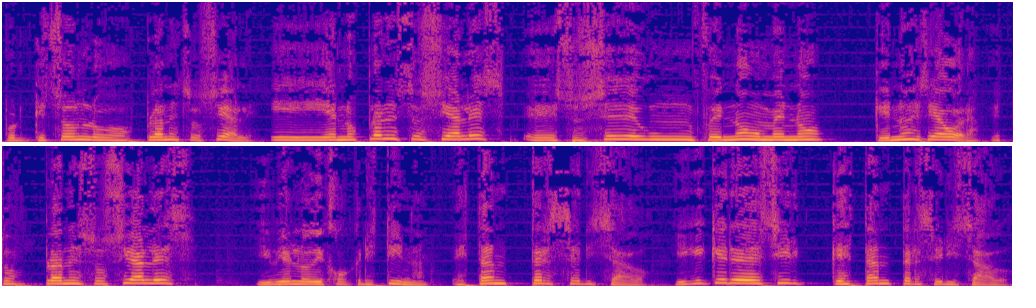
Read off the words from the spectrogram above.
porque son los planes sociales. Y en los planes sociales eh, sucede un fenómeno que no es de ahora. Estos planes sociales, y bien lo dijo Cristina, están tercerizados. ¿Y qué quiere decir que están tercerizados?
